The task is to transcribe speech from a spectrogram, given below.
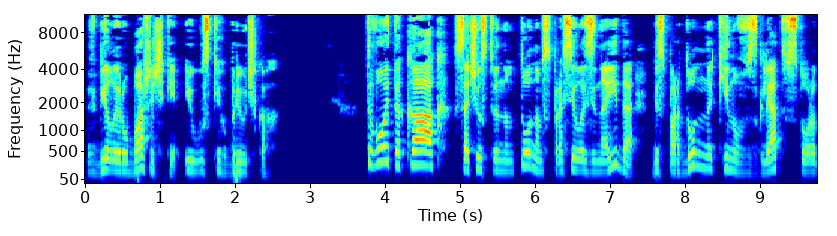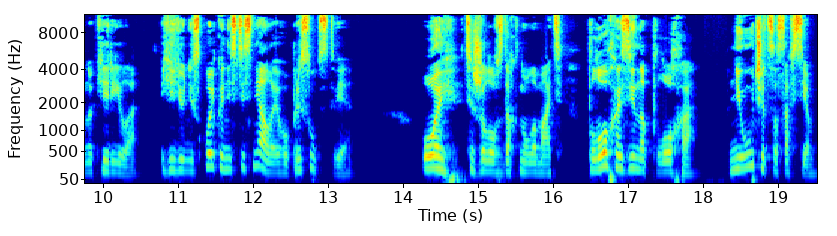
в белой рубашечке и узких брючках. «Твой-то как?» — сочувственным тоном спросила Зинаида, беспардонно кинув взгляд в сторону Кирилла. Ее нисколько не стесняло его присутствие. «Ой!» — тяжело вздохнула мать. «Плохо, Зина, плохо. Не учится совсем.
